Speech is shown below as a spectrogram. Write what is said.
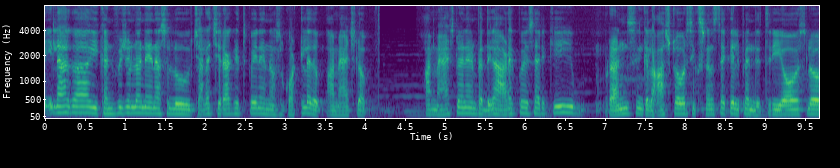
ఇలాగా ఈ కన్ఫ్యూజన్లో నేను అసలు చాలా చిరాకు ఎత్తిపోయి నేను అసలు కొట్టలేదు ఆ మ్యాచ్లో ఆ మ్యాచ్లో నేను పెద్దగా ఆడకపోయేసరికి రన్స్ ఇంకా లాస్ట్ ఓవర్ సిక్స్ రన్స్ దాకా వెళ్ళిపోయింది. త్రీ ఓవర్స్లో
